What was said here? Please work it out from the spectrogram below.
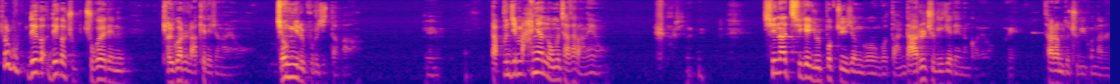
결국 내가, 내가 죽, 죽어야 되는 결과를 낳게 되잖아요. 정의를 부르짖다가. 예. 나쁜 짓 많이 한 놈은 자살 안 해요. 지나치게 율법주의적인 것도 아니 나를 죽이게 되는 거예요. 사람도 죽이고 나를.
